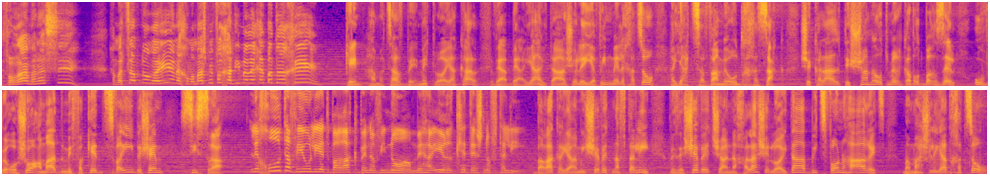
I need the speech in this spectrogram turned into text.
דבורה, מה נעשה? המצב נוראי, אנחנו ממש מפחדים ללכת בדרכים. כן, המצב באמת לא היה קל, והבעיה הייתה שליבין מלך חצור היה צבא מאוד חזק, שכלל 900 מרכבות ברזל, ובראשו עמד מפקד צבאי בשם סיסרא. לכו תביאו לי את ברק בן אבינועם מהעיר קדש נפתלי. ברק היה משבט נפתלי, וזה שבט שהנחלה שלו הייתה בצפון הארץ, ממש ליד חצור.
